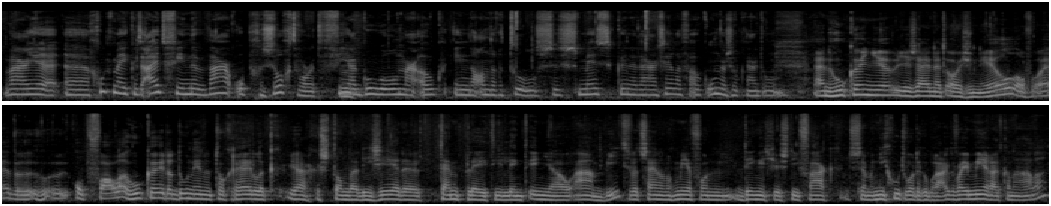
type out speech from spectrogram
waar je uh, goed mee kunt uitvinden waarop gezocht wordt. Via hm. Google, maar ook in de andere tools. Dus mensen kunnen daar zelf ook onderzoek naar doen. En hoe kun je, je zei net origineel of eh, opvallen, hoe kun je dat doen in een toch redelijk ja, gestandaardiseerde template die LinkedIn jou aanbiedt? Wat zijn er nog meer voor dingetjes die vaak zeg maar, niet goed worden gebruikt, waar je meer uit kan halen?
